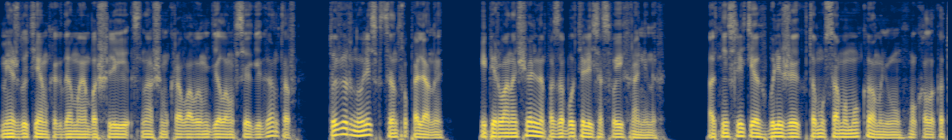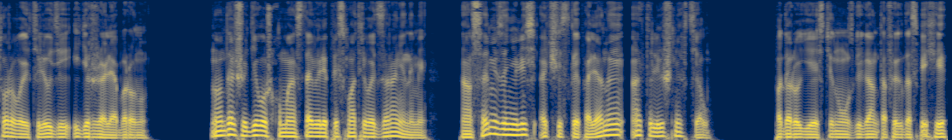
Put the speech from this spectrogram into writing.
Между тем, когда мы обошли с нашим кровавым делом всех гигантов, то вернулись к центру поляны и первоначально позаботились о своих раненых. Отнесли тех ближе к тому самому камню, около которого эти люди и держали оборону. Ну а дальше девушку мы оставили присматривать за ранеными, а сами занялись очисткой поляны от лишних тел. По дороге я стянул с гигантов их доспехи,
